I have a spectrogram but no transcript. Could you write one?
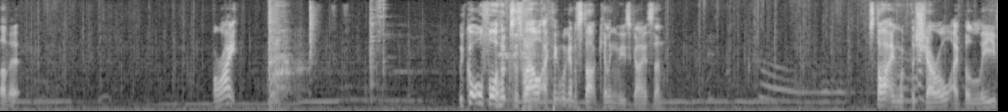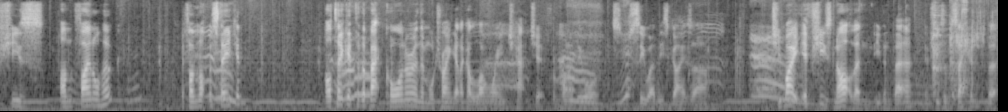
Love it. Alright. We've got all four hooks as well. I think we're going to start killing these guys then. Starting with the Cheryl. I believe she's on final hook. If I'm not mistaken. I'll take it to the back corner and then we'll try and get like a long range hatchet from one of the orcs. We'll see where these guys are. She might, if she's not, then even better. If she's on second, but...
